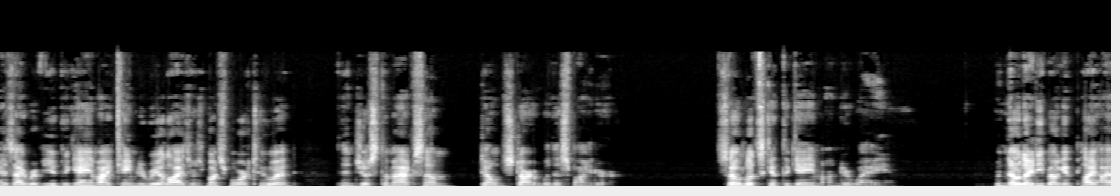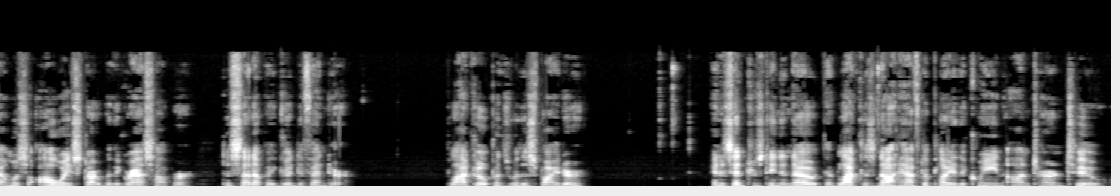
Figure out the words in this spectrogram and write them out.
As I reviewed the game I came to realize there's much more to it than just the maxim, don't start with a spider. So let's get the game underway. With no ladybug in play, I almost always start with a grasshopper to set up a good defender. Black opens with a spider, and it's interesting to note that black does not have to play the queen on turn 2.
